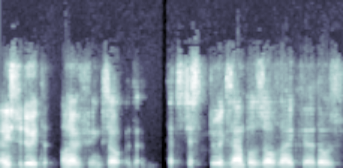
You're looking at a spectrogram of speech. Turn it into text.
I used to do it on everything. So th- that's just two examples of like uh, those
